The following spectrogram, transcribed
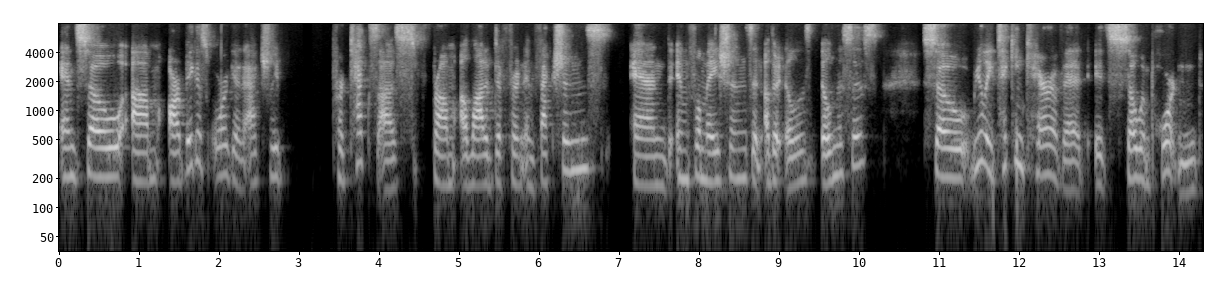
And so, um, our biggest organ actually protects us from a lot of different infections and inflammations and other Ill- illnesses. So, really, taking care of it is so important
